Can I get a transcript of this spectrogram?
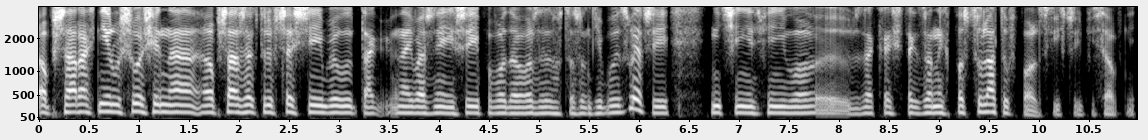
obszarach nie ruszyło się na obszarze, który wcześniej był tak najważniejszy i powodował, że stosunki były złe, czyli nic się nie zmieniło y, w zakresie tak zwanych postulatów polskich, czyli pisowni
